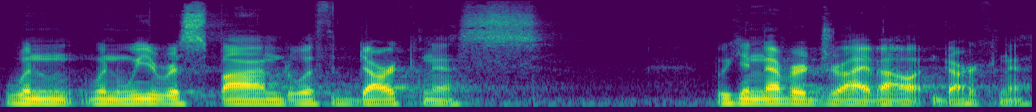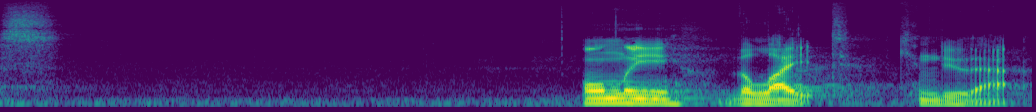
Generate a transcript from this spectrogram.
when, when we respond with darkness, we can never drive out darkness. Only the light can do that.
